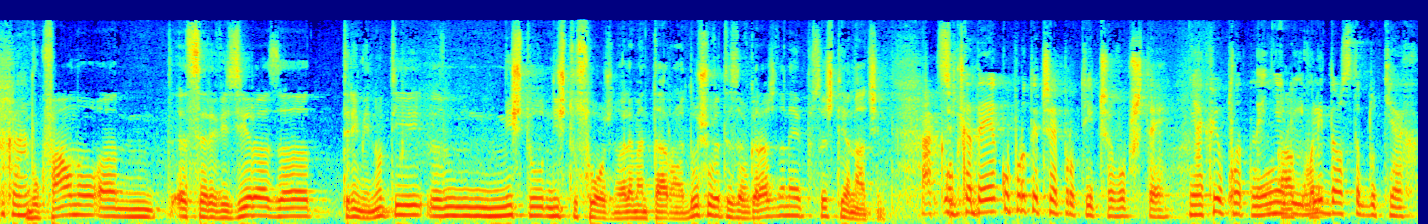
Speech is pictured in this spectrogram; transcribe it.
Така. Буквално а, се ревизира за 3 минути, нищо, нищо сложно, елементарно. Душовете за вграждане е по същия начин. А Всичко... откъде ако протече, протича въобще? Някакви оплътнения ако... или има ли достъп до тях?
